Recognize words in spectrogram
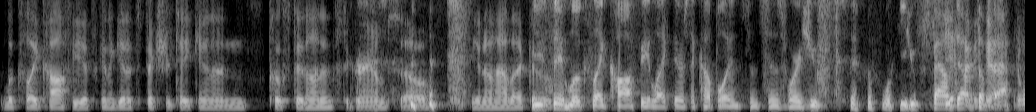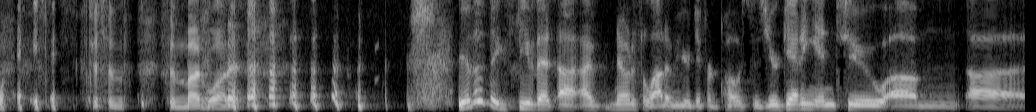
looks like coffee, it's going to get its picture taken and posted on Instagram. So you know how that goes. You say it looks like coffee, like there's a couple instances where you where you found yeah, out the yeah. bad way. Just some some mud water. The other thing, Steve, that uh, I've noticed a lot of your different posts is you're getting into um, uh,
